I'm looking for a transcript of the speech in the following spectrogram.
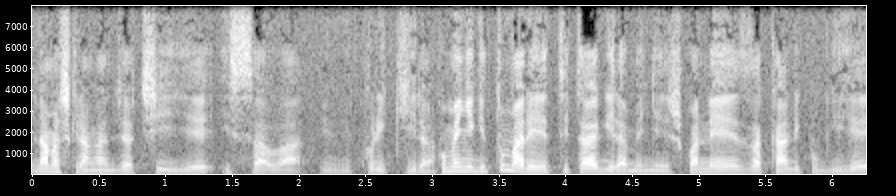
inama shikiranganje yaciye isaba ibi bikurikira kumenya igituma leta itagira amenyeshwa neza kandi ku gihe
